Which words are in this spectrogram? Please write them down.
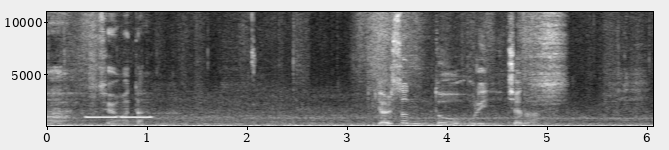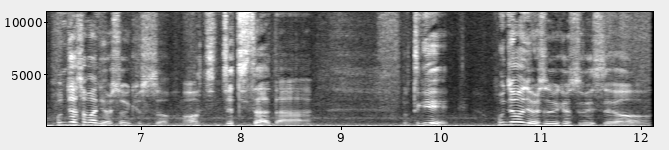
아 조용하다. 열선도 우리 있잖아. 혼자서만 열선을 켰어. 아 진짜 치사하다. 어떻게 혼자만 열선을 켤 수가 있어요?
